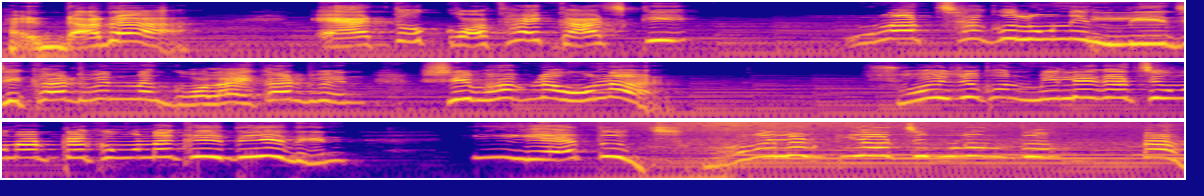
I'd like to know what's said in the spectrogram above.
"হ্যাঁ, দাদা এত কথায় কাজ কি? ওনার ছাগল উনি লেজে কাটবেন না গলায় কাটবেন? সে ভাবনা ওনার? সই যখন মিলে গেছে ওনার টাকা ওনাকেই দিয়ে দিন। এত ঝামেলার কি আছে বলুন তো? হ্যাঁ।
